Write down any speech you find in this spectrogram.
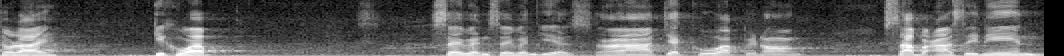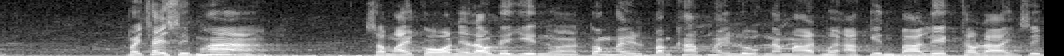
เท่าไรกี่ขวบ seven seven years อ่าเจ็ดขวบพี่น้องซาบอาซีนีนไม่ใช่สิบห้า สมัยก่อนเนี่ยเราได้ยินว่าต้องให้บังคับให้ลูกนมาดเมื่ออากินบาเล็กเท่าไรสิบ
